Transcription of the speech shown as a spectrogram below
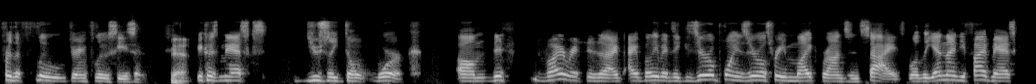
for the flu during flu season. Yeah. Because masks usually don't work. Um, this virus is, I, I believe, it's like 0.03 microns in size. Well, the N95 mask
